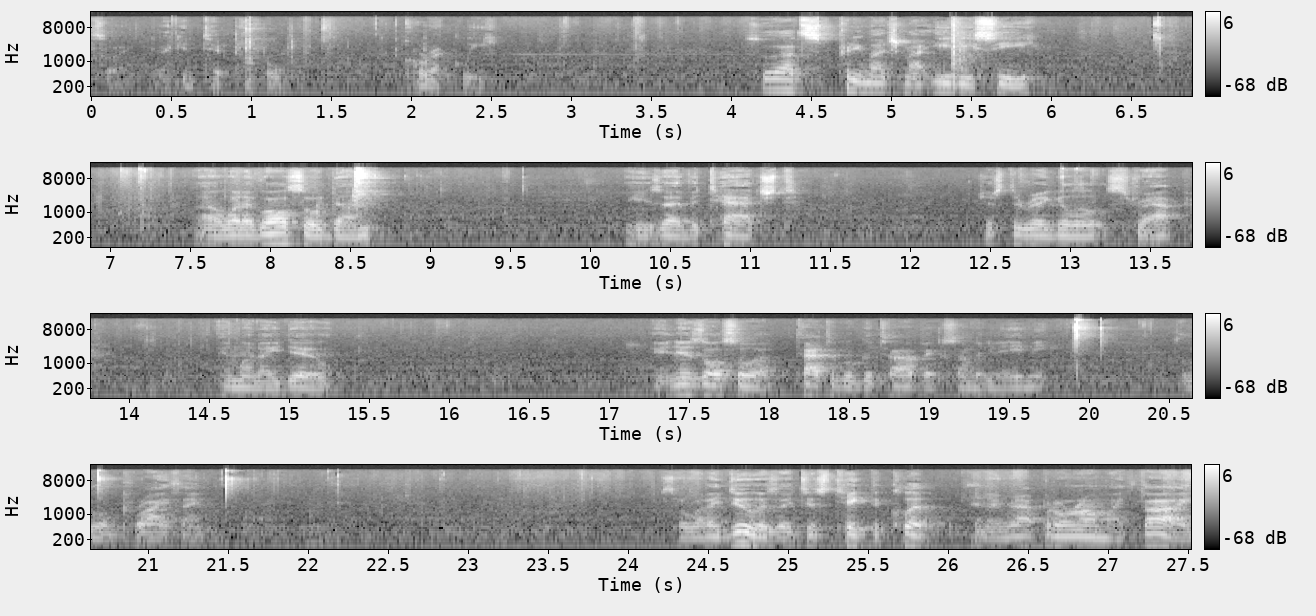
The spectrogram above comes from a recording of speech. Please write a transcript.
so I, I can tip people correctly. So that's pretty much my EDC. Uh, what I've also done is I've attached just the regular strap and what I do. And there's also a tactical guitar pick somebody made me. It's a little pry thing. So what I do is I just take the clip and I wrap it around my thigh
